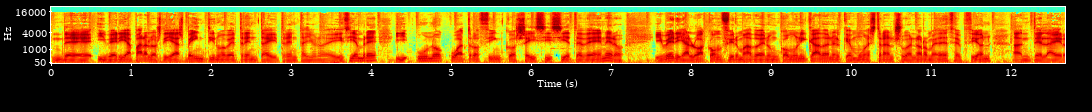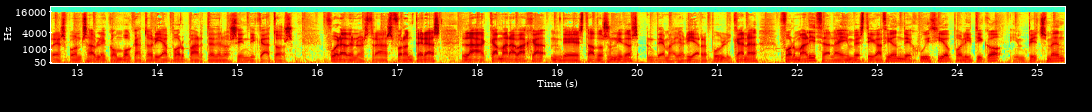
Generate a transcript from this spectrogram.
de Iberia para los días 29, 30 y 31 de diciembre y 1, 4, 5, 6 y 7 de enero. Iberia lo ha confirmado en un comunicado en el que muestran su enorme decepción ante la irresponsable convocatoria por parte de los sindicatos. Fuera de nuestras fronteras, la Cámara Baja de Estados Unidos, de mayoría republicana, formaliza la investigación de juicio político, impeachment,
